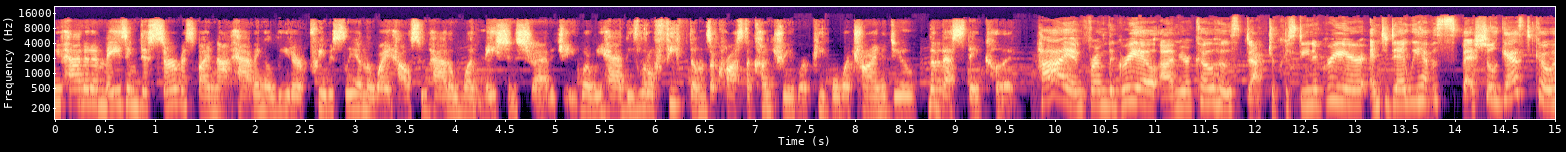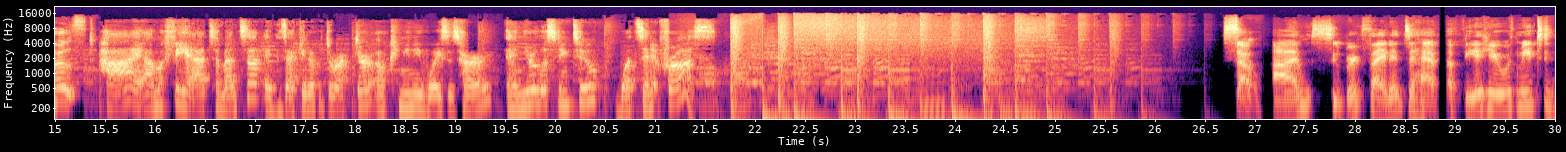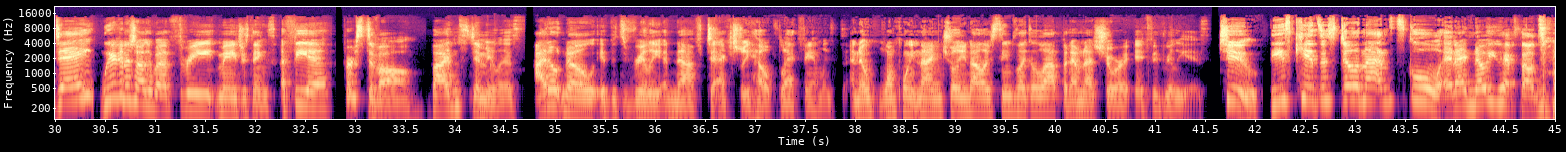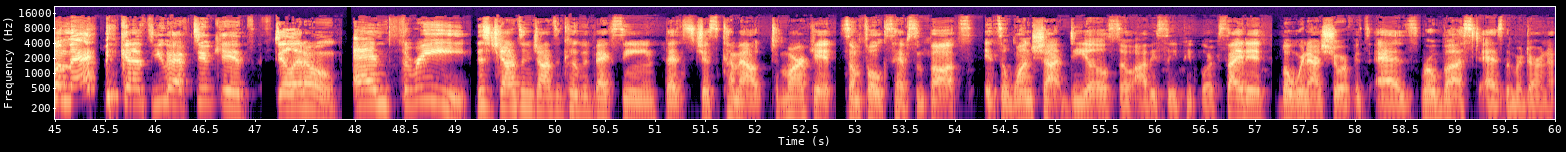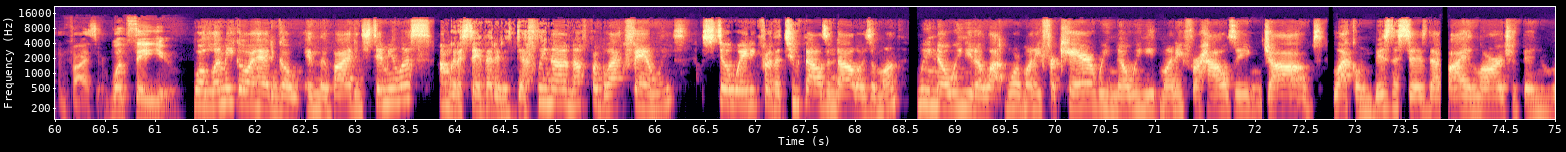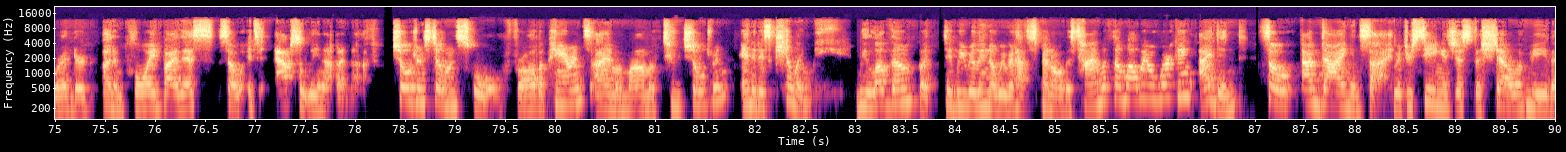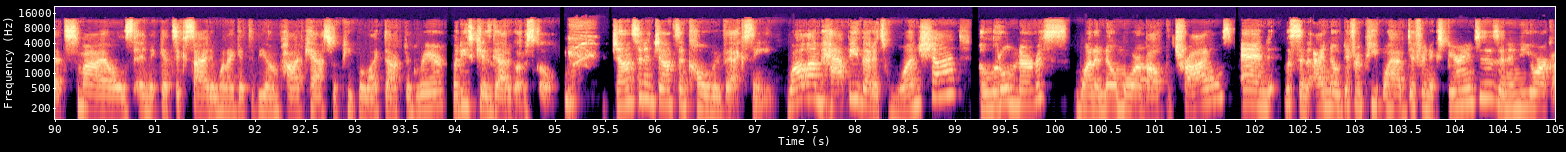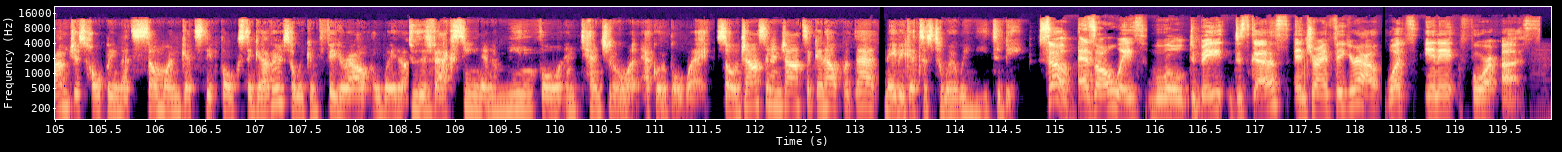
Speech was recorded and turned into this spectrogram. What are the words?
We've had an amazing disservice by not having a leader previously in the White House who had a one nation strategy, where we had these little fiefdoms across the country where people were trying to do the best they could. Hi, and from the Grio, I'm your co host, Dr. Christina Greer, and today we have a special guest co host. Hi, I'm Afua Atta-Mensah, Executive Director of Community Voices Heard, and you're listening to What's in It for Us. So I'm super excited to have Afua here with me today. We're going to talk about three major things. Afua, first of all, Biden stimulus. I don't know if it's really enough to actually help Black families. I know $1.9 trillion seems like a lot, but I'm not sure if it really is. Two, these kids are still not in school. And I know you have thoughts on that because you have two kids still at home. And three, this Johnson Johnson COVID vaccine that's just come out to market. Some folks have some thoughts. It's a one-shot deal, so obviously people are excited, but we're not sure if it's as robust as the Moderna and Pfizer. What say you? Well, let me go ahead and go in the Biden stimulus. I'm going to say that it is definitely not enough for black families. Still waiting for the $2,000 a month. We know we need a lot more money for care. We know we need money for housing, jobs, black owned businesses that by and large have been rendered unemployed by this. So it's absolutely not enough. Children still in school. For all the parents, I am a mom of two children, and it is killing me we love them, but did we really know we would have to spend all this time with them while we were working? I didn't. So I'm dying inside. What you're seeing is just the shell of me that smiles and it gets excited when I get to be on podcasts with people like Dr. Greer. But these kids got to go to school. Johnson and Johnson COVID vaccine. While I'm happy that it's one shot, a little nervous, want to know more about the trials. And listen, I know different people have different experiences. And in New York, I'm just hoping that someone gets the folks together so we can figure out a way to do this vaccine in a meaningful, intentional, and equitable way. So Johnson and Johnson can help with that, maybe gets us to where we need to be. So, as always, we'll debate, discuss, and try and figure out what's in it for us.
